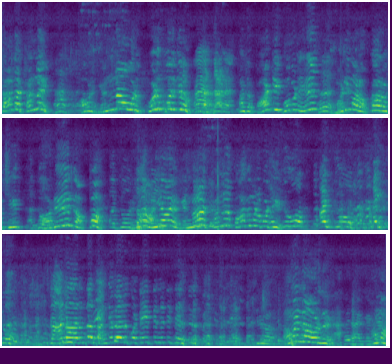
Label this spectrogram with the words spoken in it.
தாத்தா கண்ணு. அவளுக்கு என்ன ஒரு கொழுப்பு இருக்கணும்? அந்த பாட்டி கூப்பிட்டு மணிமால உட்கார வச்சு அடேங்க அப்பா? என்ன அநியாயம்? என்னால கண்ணை பார்க்க முடியல பாட்டி. ஐயோ ஐயோ ஐயோ. நானா இருந்தா தங்கவேலு கொட்டையை தின்னுட்டு செத்துருப்பேன். அவன் என்ன வருது ஆமா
